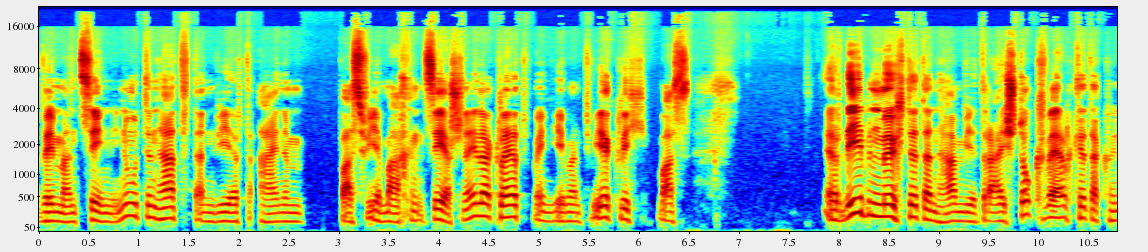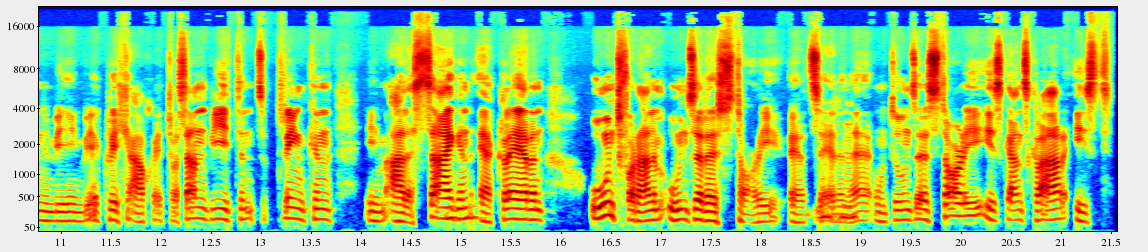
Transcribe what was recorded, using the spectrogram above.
Wenn man zehn Minuten hat, dann wird einem, was wir machen, sehr schnell erklärt. Wenn jemand wirklich was erleben möchte, dann haben wir drei Stockwerke, da können wir ihm wirklich auch etwas anbieten zu trinken, ihm alles zeigen, mhm. erklären und vor allem unsere Story erzählen. Mhm. Ne? Und unsere Story ist ganz klar, ist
